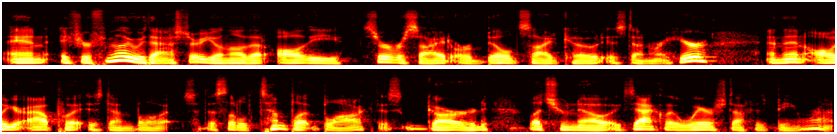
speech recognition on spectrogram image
And if you're familiar with Astro, you'll know that all the server side or build side code is done right here. And then all your output is done below it. So this little template block, this guard, lets you know exactly where stuff is being run.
